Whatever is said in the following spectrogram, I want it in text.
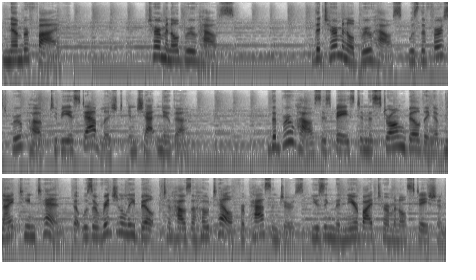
Number 5. Terminal Brewhouse. The Terminal Brewhouse was the first brewpub to be established in Chattanooga. The brewhouse is based in the strong building of 1910 that was originally built to house a hotel for passengers using the nearby terminal station.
